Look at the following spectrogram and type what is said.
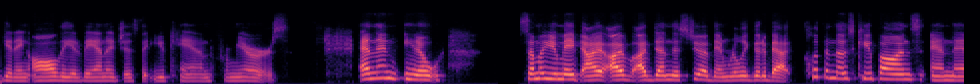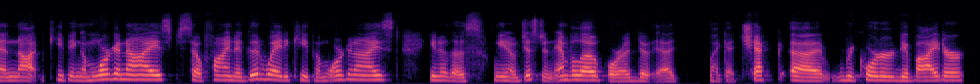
getting all the advantages that you can from yours. And then, you know, some of you may, I, have I've done this too. I've been really good about clipping those coupons and then not keeping them organized. So find a good way to keep them organized. You know, those, you know, just an envelope or a, a like a check uh, recorder divider,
